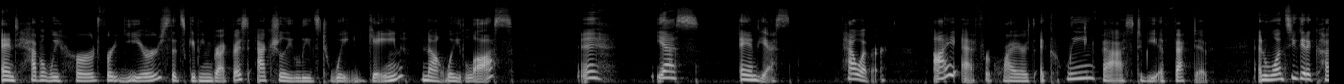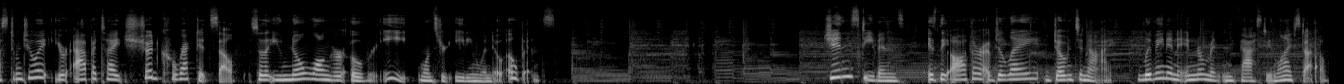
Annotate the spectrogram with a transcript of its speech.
And haven't we heard for years that skipping breakfast actually leads to weight gain, not weight loss? Eh, yes, and yes. However, IF requires a clean fast to be effective. And once you get accustomed to it, your appetite should correct itself so that you no longer overeat once your eating window opens. Gin Stephens is the author of Delay, Don't Deny Living an Intermittent Fasting Lifestyle.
